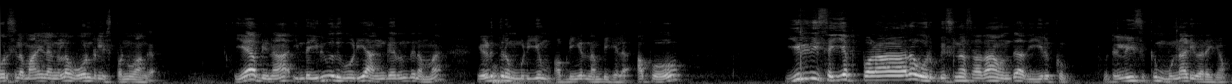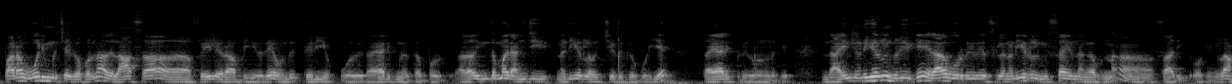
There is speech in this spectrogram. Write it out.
ஒரு சில மாநிலங்களில் ஓன் ரிலீஸ் பண்ணுவாங்க. ஏன் அப்படின்னா இந்த இருபது கோடியை அங்கேருந்து நம்ம எடுத்துட முடியும் அப்படிங்கிற நம்பிக்கையில். அப்போது இறுதி செய்யப்படாத ஒரு பிஸ்னஸாக தான் வந்து அது இருக்கும். ரிலீஸுக்கு முன்னாடி வரைக்கும். படம் ஓடி முடிச்சதுக்கப்புறம் தான் அது லாஸாக ஃபெயிலியரா அப்படிங்கிறதே வந்து தெரியும். ஒரு தயாரிப்பு நிறுவனத்தை பொறுத்து அதாவது இந்த மாதிரி அஞ்சு நடிகர்களை வச்சு எடுக்கக்கூடிய தயாரிப்பு நிறுவனங்களுக்கு இந்த ஐந்து நடிகர்கள் சொல்லியிருக்கேன். ஏதாவது ஒரு சில நடிகர்கள் மிஸ் ஆயிருந்தாங்க அப்படின்னா சாரி ஓகேங்களா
